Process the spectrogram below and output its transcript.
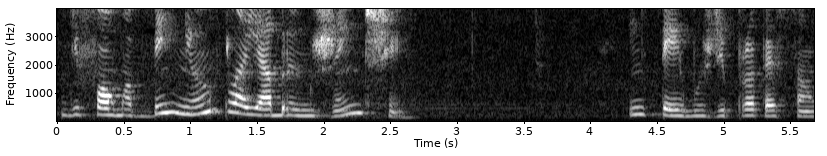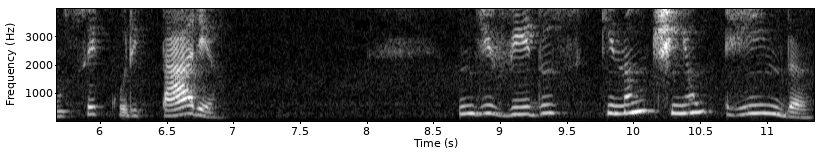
de forma bem ampla e abrangente em termos de proteção securitária indivíduos que não tinham renda,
